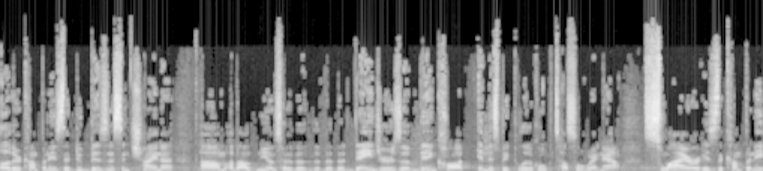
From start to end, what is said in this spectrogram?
other companies that do business in China um, about you know sort of the, the, the, dangers of being caught in this big political tussle right now. Swire is the company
